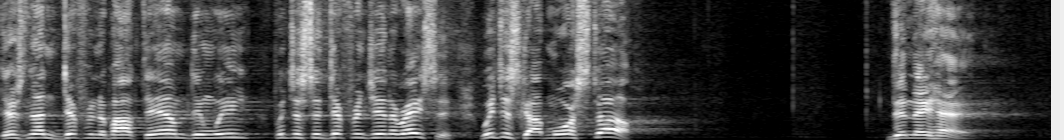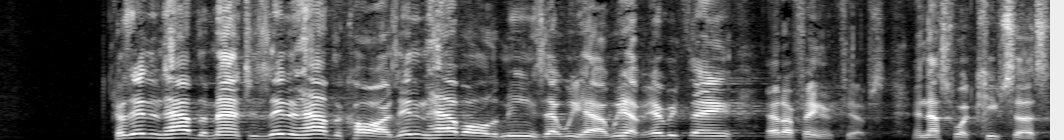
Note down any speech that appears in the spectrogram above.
There's nothing different about them than we. We're just a different generation. We just got more stuff than they had. Because they didn't have the mansions, they didn't have the cars, they didn't have all the means that we have. We have everything at our fingertips. And that's what keeps us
